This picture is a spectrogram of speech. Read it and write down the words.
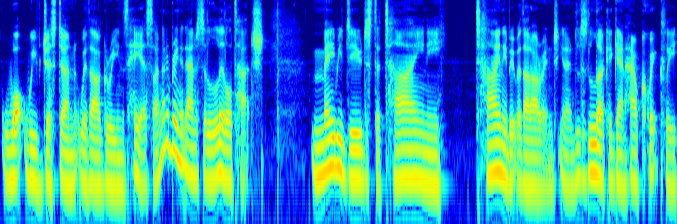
what we've just done with our greens here. So i'm going to bring it down just a little touch maybe do just a tiny, tiny bit with that orange. You know, just look again how quickly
